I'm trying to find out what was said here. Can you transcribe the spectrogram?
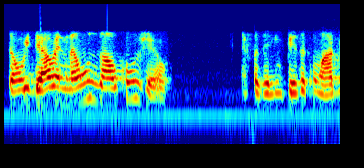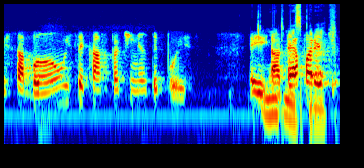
Então o ideal é não usar álcool gel é fazer limpeza com água e sabão e secar as patinhas depois. E até, aparece,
